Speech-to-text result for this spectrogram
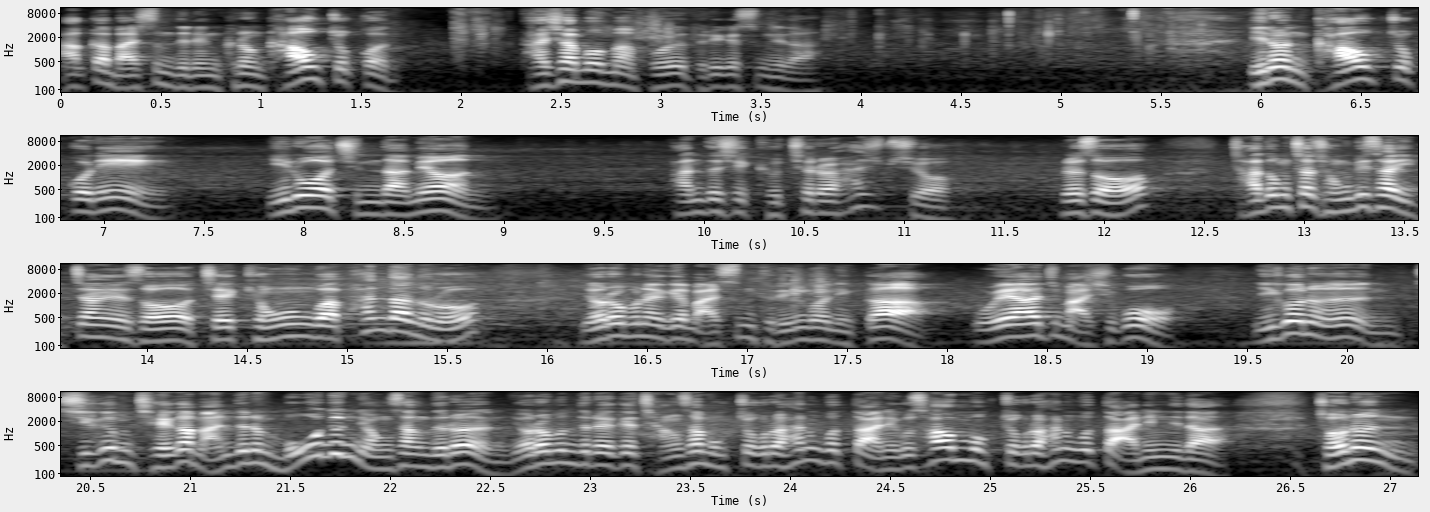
아까 말씀드린 그런 가혹 조건 다시 한 번만 보여드리겠습니다. 이런 가혹 조건이 이루어진다면 반드시 교체를 하십시오. 그래서 자동차 정비사 입장에서 제 경험과 판단으로 여러분에게 말씀드린 거니까 오해하지 마시고 이거는 지금 제가 만드는 모든 영상들은 여러분들에게 장사 목적으로 하는 것도 아니고 사업 목적으로 하는 것도 아닙니다. 저는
